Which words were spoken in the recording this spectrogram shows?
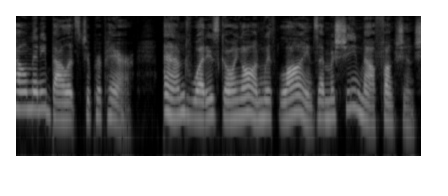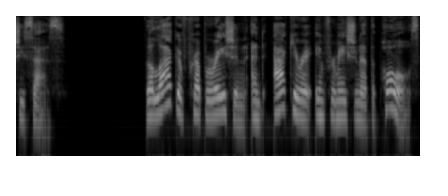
how many ballots to prepare and what is going on with lines and machine malfunctions, she says. The lack of preparation and accurate information at the polls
